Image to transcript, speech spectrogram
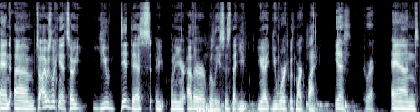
And um, so I was looking at so you did this uh, one of your other releases that you you you worked with Mark Plati, Yes. Correct. and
